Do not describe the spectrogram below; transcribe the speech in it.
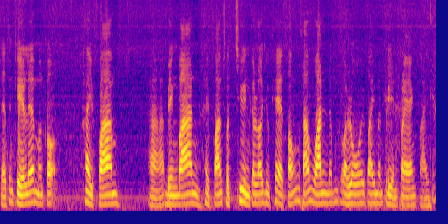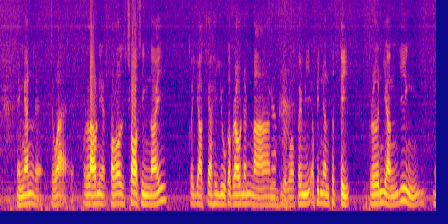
แต่สังเกตแล้วมันก็ให้ความอ่าเบ่งบานให้ความสดชื่นกับเราอยู่แค่สองสามวันแล้วมันก็โรยไปมันเปลี่ยนแปลงไป อย่างนั้นแหละแต่ว่าเราเนี่ยพอเราชอบสิ่งไหน ก็อยากจะให้อยู่กับเรานานเจ้าๆค่ะหรือว่าไปมีอภินันทติเริญอย่างยิ่งใน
